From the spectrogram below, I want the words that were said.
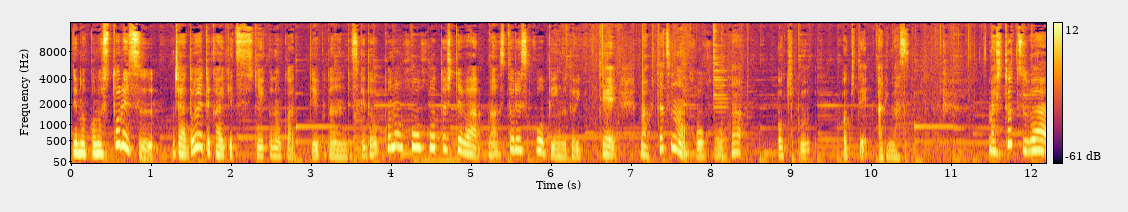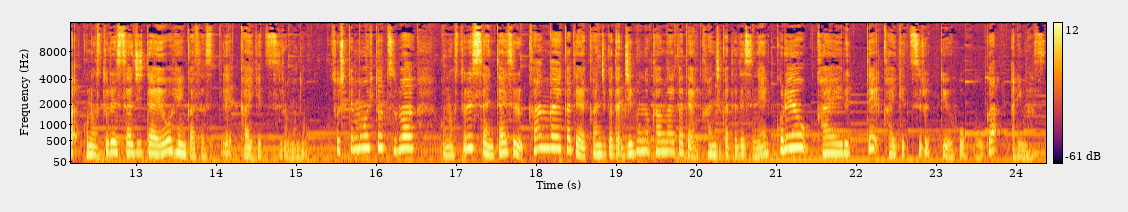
でまあ、このストレスじゃあどうやって解決していくのかっていうことなんですけどこの方法としては、まあ、ストレスコーピングといって、まあ、2つの方法が大きく分けてあります。まあ、1つはこのストレッサー自体を変化させて解決するものそしてもう一つはこのストレッサーに対する考え方や感じ方自分の考え方や感じ方ですねこれを変えて解決するっていう方法があります。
